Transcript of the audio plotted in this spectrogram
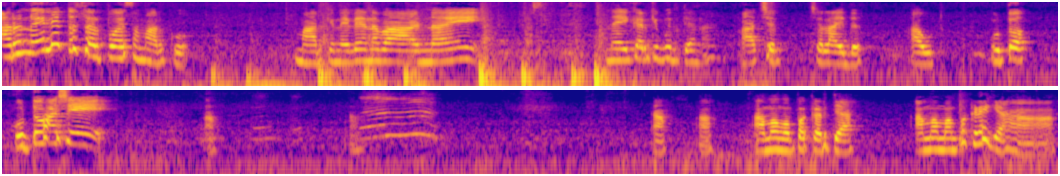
अरे नहीं लेते सर ऐसा मार को। मार के नहीं लेना बाहर नहीं। नहीं करके बोलते हैं ना। आ चल चला इधर। आउट। उठो। उठो हाशे आ। आ। आ आ। आ मम्मा पकड़त्या आ मम्मा पकड़े क्या? हाँ।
